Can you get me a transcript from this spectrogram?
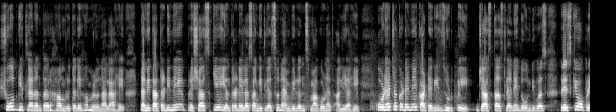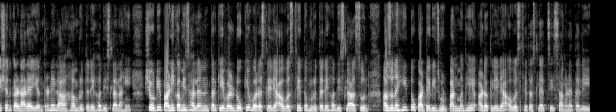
शोध घेतल्यानंतर हा मृतदेह मिळून आला आहे. त्यांनी तातडीने प्रशासकीय यंत्रणेला सांगितले असून अँब्युलन्स मागवण्यात आली आहे. ओढ्याच्या कडेने काटेरी झुडपे जास्त असल्याने दोन दिवस रेस्क्यू ऑपरेशन करणाऱ्या यंत्रणेला हा मृतदेह दिसला नाही. शेवटी पाणी कमी झाल्यानंतर केवळ डोके वर असलेल्या अवस्थेत मृतदेह दिसला असून अजूनही तो काटेरी झुडपांमध्ये अडकलेल्या अवस्थेत असल्याचे सांगण्यात आले.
